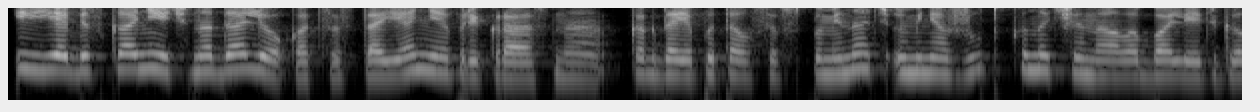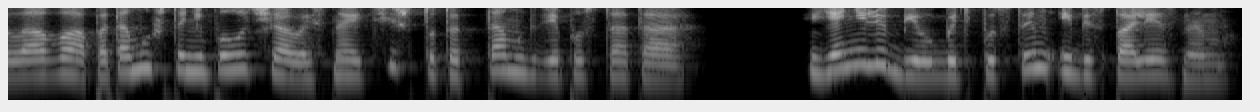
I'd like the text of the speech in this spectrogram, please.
И я бесконечно далек от состояния прекрасно. Когда я пытался вспоминать, у меня жутко начинала болеть голова, потому что не получалось найти что-то там, где пустота. Я не любил быть пустым и бесполезным.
